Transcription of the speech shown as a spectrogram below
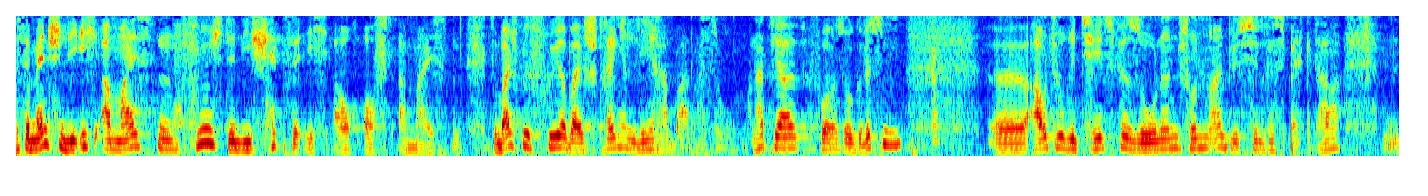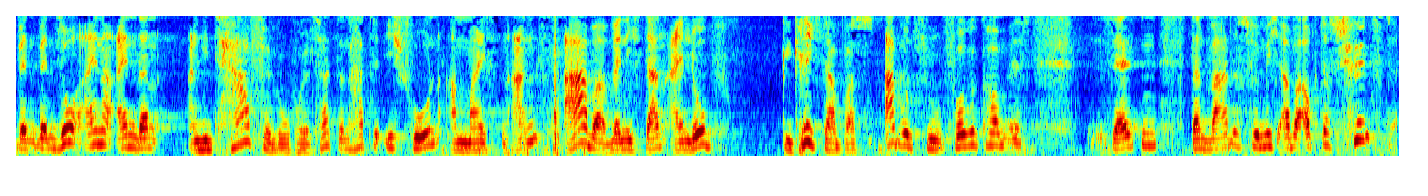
Wisst ihr, Menschen, die ich am meisten fürchte, die schätze ich auch oft am meisten. Zum Beispiel früher bei strengen Lehrern war das so. Man hat ja vor so gewissen äh, Autoritätspersonen schon ein bisschen Respekt. Aber wenn, wenn so einer einen dann an die Tafel geholt hat, dann hatte ich schon am meisten Angst. Aber wenn ich dann ein Lob gekriegt habe, was ab und zu vorgekommen ist, selten, dann war das für mich aber auch das Schönste.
